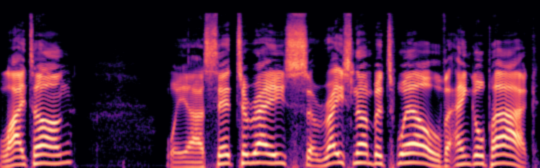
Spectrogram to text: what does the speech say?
Light on. We are set to race. Race number 12, Angle Park.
